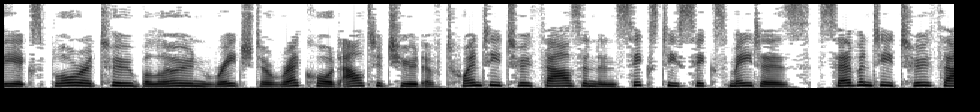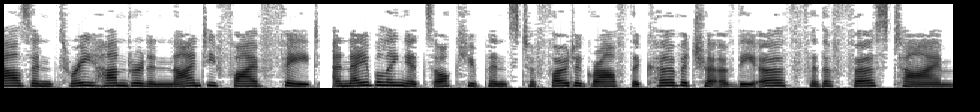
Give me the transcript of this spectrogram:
the Explorer 2 balloon reached a record altitude of 22,066 meters (72,395 feet), enabling its occupants to photograph the curvature of the Earth for the first time.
